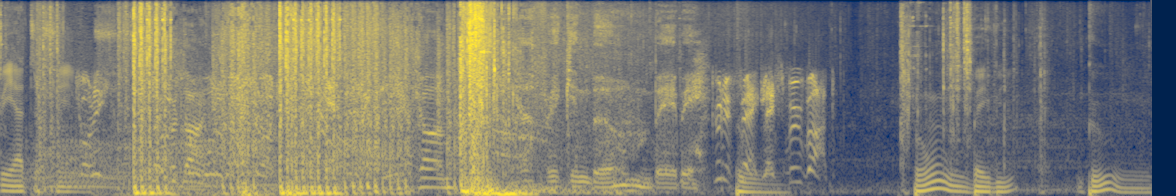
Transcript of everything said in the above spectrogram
We had to change. Johnny, done. Come. A freaking boom, baby. good effect. Let's move up. Boom, baby. Boom.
